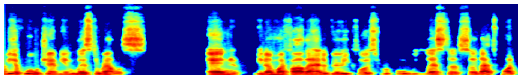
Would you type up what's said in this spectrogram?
IBF world champion Lester Ellis. And, you know, my father had a very close rapport with Lester. So that's what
